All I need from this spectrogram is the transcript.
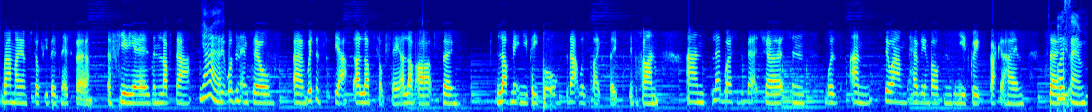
ran my own photography business for a few years and loved that. Yeah. But it wasn't until, um, which is, yeah, I love photography, I love art, so love meeting new people. So that was like so super fun. And led worship a bit at church and was um, still am heavily involved in the youth groups back at home. So Awesome.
